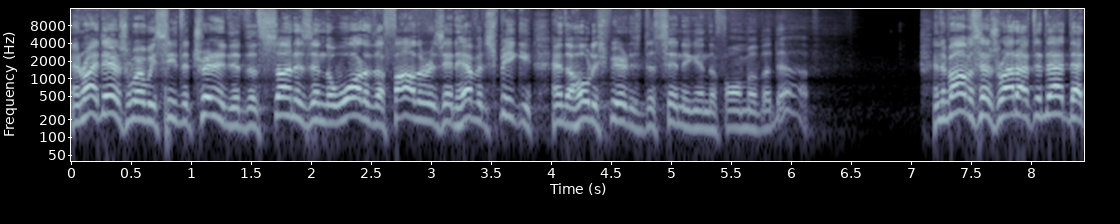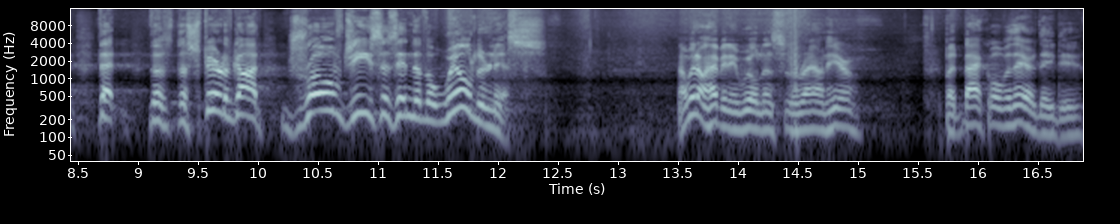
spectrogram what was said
And right there is where we see the Trinity. The Son is in the water, the Father is in heaven speaking, and the Holy Spirit is descending in the form of a dove. And the Bible says right after that that, that the, the Spirit of God drove Jesus into the wilderness. Now, we don't have any wildernesses around here, but back over there they do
